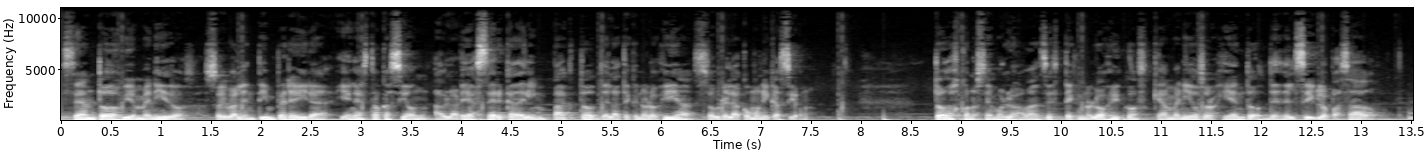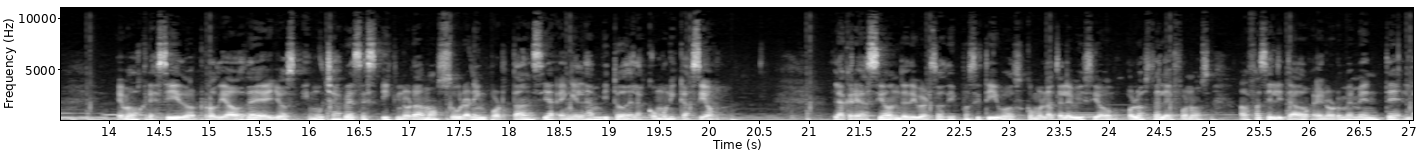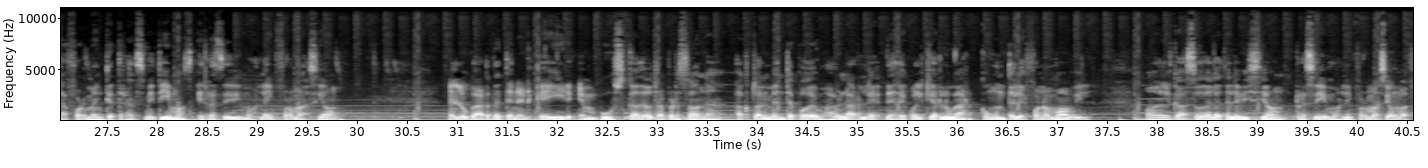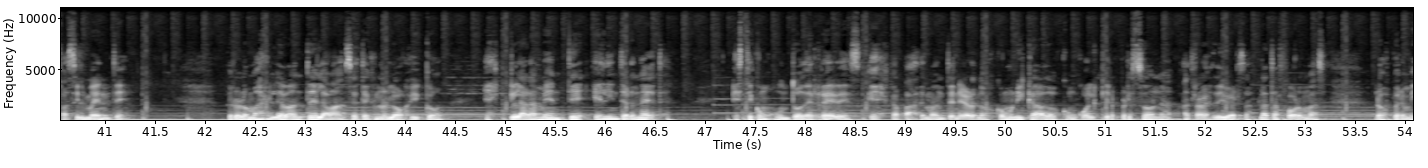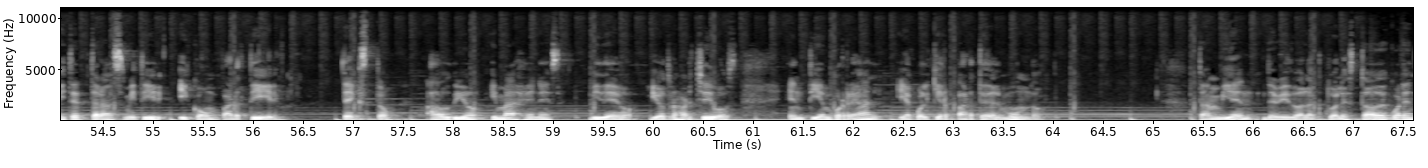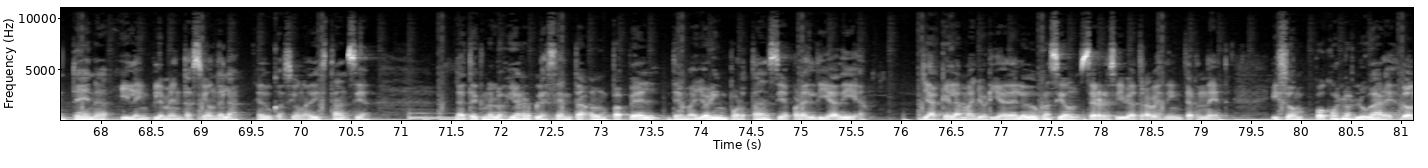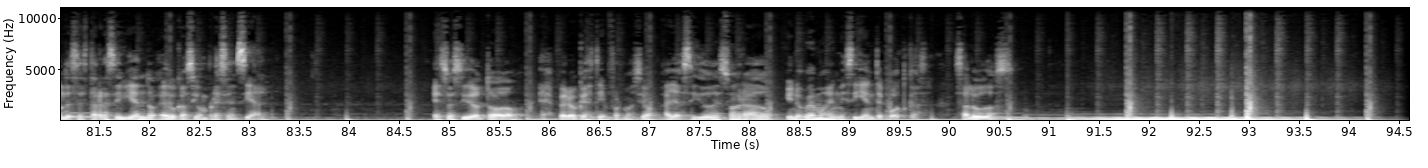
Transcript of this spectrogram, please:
Sean todos bienvenidos, soy Valentín Pereira y en esta ocasión hablaré acerca del impacto de la tecnología sobre la comunicación. Todos conocemos los avances tecnológicos que han venido surgiendo desde el siglo pasado. Hemos crecido rodeados de ellos y muchas veces ignoramos su gran importancia en el ámbito de la comunicación. La creación de diversos dispositivos como la televisión o los teléfonos han facilitado enormemente la forma en que transmitimos y recibimos la información. En lugar de tener que ir en busca de otra persona, actualmente podemos hablarle desde cualquier lugar con un teléfono móvil, o en el caso de la televisión recibimos la información más fácilmente. Pero lo más relevante del avance tecnológico es claramente el Internet, este conjunto de redes, que es capaz de mantenernos comunicados con cualquier persona a través de diversas plataformas, nos permite transmitir y compartir texto, audio, imágenes, video y otros archivos en tiempo real y a cualquier parte del mundo. También, debido al actual estado de cuarentena y la implementación de la educación a distancia, la tecnología representa un papel de mayor importancia para el día a día ya que la mayoría de la educación se recibe a través de Internet y son pocos los lugares donde se está recibiendo educación presencial. Eso ha sido todo, espero que esta información haya sido de su agrado y nos vemos en mi siguiente podcast. Saludos.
